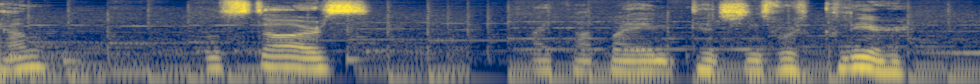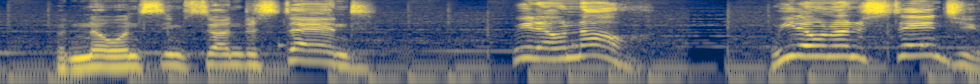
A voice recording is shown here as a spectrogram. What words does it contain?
Tell? Stars. I thought my intentions were clear, but no one seems to understand. We don't know. We don't understand you.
